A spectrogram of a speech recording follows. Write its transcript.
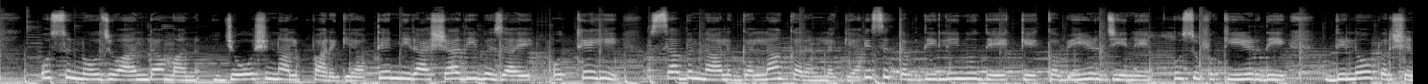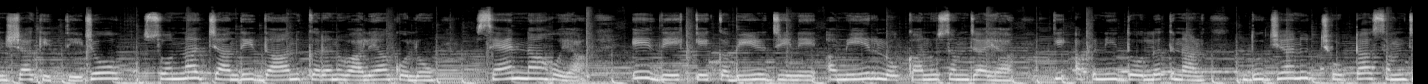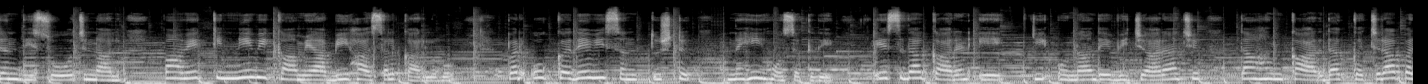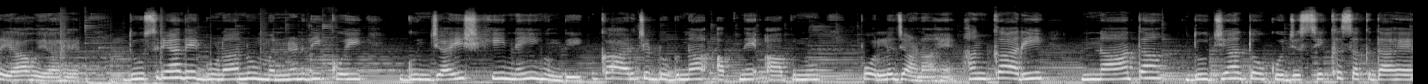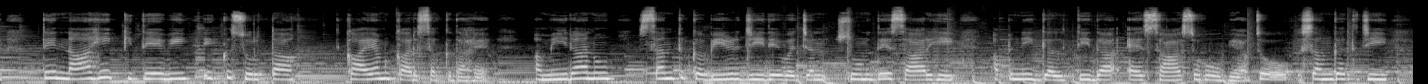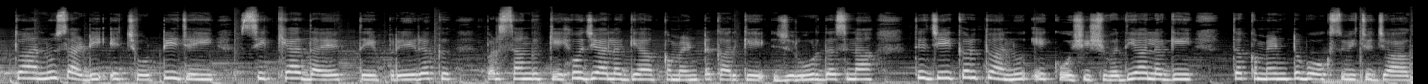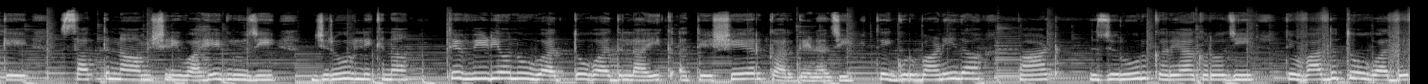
ਉਸ ਨੌਜਵਾਨ ਦਾ ਮਨ ਜੋਸ਼ ਨਾਲ ਭਰ ਗਿਆ ਤੇ ਨਿਰਾਸ਼ਾ ਦੀ ਬਜਾਏ ਉੱਥੇ ਹੀ ਸਭ ਨਾਲ ਗੱਲਾਂ ਕਰਨ ਲੱਗਿਆ। ਇਸ ਤਬਦੀਲੀ ਨੂੰ ਦੇਖ ਕੇ ਕਬੀਰ ਜੀ ਨੇ ਉਸ ਫਕੀਰ ਦੀ ਦਿਲੋਂ ਪ੍ਰਸ਼ੰਸਾ ਕੀਤੀ, ਜੋ ਸੋਨਾ ਚਾਂਦੀ ਦਾਨ ਕਰਨ ਵਾਲਿਆਂ ਕੋਲੋਂ ਸਹਿਨ ਨਾ ਹੋਇਆ। ਇਹ ਦੇਖ ਕੇ ਕਬੀਰ ਜੀ ਨੇ ਅਮੀਰ ਲੋਕਾਂ ਨੂੰ ਸਮਝਾਇਆ ਕਿ ਆਪਣੀ ਦੌਲਤ ਨਾਲ ਦੂਜਿਆਂ ਨੂੰ ਛੋਟਾ ਸਮਝਣ ਦੀ ਸੋਚ ਨਾਲ ਭਾਵੇਂ ਕਿੰਨੀ ਵੀ ਕਾਮਯਾਬੀ ਹਾਸਲ ਕਰ ਲਵੋ, ਪਰ ਉਹ ਕਦੇ ਵੀ ਸੰਤੁਸ਼ਟ ਨਹੀਂ ਹੋ ਸਕਦੇ। ਇਸ ਦਾ ਕਾਰਨ ਇਹ ਕਿ ਉਹਨਾਂ ਦੇ ਵਿਚਾਰਾਂ 'ਚ ਤਾਂ ਹੰਕਾਰ ਦਾ ਕਚਰਾ ਭਰਿਆ ਹੋਇਆ ਹੈ। ਦੂਸਰਿਆਂ ਦੇ ਗੁਣਾਂ ਨੂੰ ਮੰਨਣ ਦੀ ਕੋਈ ਗੁੰਜਾਇਸ਼ ਹੀ ਨਹੀਂ ਹੁੰਦੀ। ਘਰ 'ਚ ਡੁੱਬਣਾ ਆਪਣੇ ਆਪ ਨੂੰ ਭੁੱਲ ਜਾਣਾ ਹੈ। ਹੰਕਾਰੀ ਨਾ ਤਾਂ ਦੂਜਿਆਂ ਤੋਂ ਕੁਝ ਸਿੱਖ ਸਕਦਾ ਹੈ ਤੇ ਨਾ ਹੀ ਕਿਤੇ ਵੀ ਇੱਕ ਸੁਰਤਾ ਕਾਇਮ ਕਰ ਸਕਦਾ ਹੈ। ਅਮੀਰਾਂ ਨੂੰ ਸੰਤ ਕਬੀਰ ਜੀ ਦੇ ਵਚਨ ਸੁਣਦੇ ਸਾਰ ਹੀ ਆਪਣੀ ਗਲਤੀ ਦਾ ਅਹਿਸਾਸ ਹੋ ਗਿਆ। ਸੋ ਸੰਗਤ ਜੀ, ਤੁਹਾਨੂੰ ਸਾਡੀ ਇਹ ਛੋਟੀ ਜਿਹੀ ਸਿੱਖਿਆਦਾਇਕ ਤੇ ਪ੍ਰੇਰਕ ਪ੍ਰਸੰਗ ਕਿਹੋ ਜਿਹਾ ਲੱਗਿਆ ਕਮੈਂਟ ਕਰਕੇ ਜ਼ਰੂਰ ਦੱਸਣਾ ਤੇ ਜੇਕਰ ਤੁਹਾਨੂੰ ਇਹ ਕੋਸ਼ਿਸ਼ ਵਧੀਆ ਲੱਗੀ ਤਾਂ ਕਮੈਂਟ ਬਾਕਸ ਵਿੱਚ ਜਾ ਕੇ ਸਤਨਾਮ ਸ਼੍ਰੀ ਵਾਹਿਗੁਰੂ ਜੀ ਜ਼ਰੂਰ ਲਿਖਣਾ ਤੇ ਵੀਡੀਓ ਨੂੰ ਵੱਧ ਤੋਂ ਵੱਧ ਲਾਈਕ ਅਤੇ ਸ਼ੇਅਰ ਕਰ ਦੇਣਾ ਜੀ। ਤੇ ਗੁਰਬਾਣੀ ਦਾ ਪਾਠ ਜ਼ਰੂਰ ਕਰਿਆ ਕਰੋ ਜੀ ਤੇ ਵੱਧ ਤੋਂ ਵੱਧ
